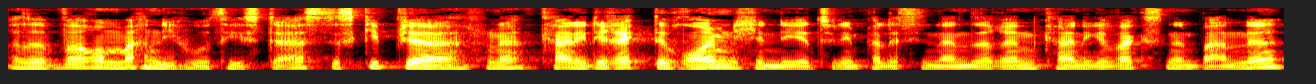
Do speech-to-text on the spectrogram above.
Also warum machen die Houthis das? Es gibt ja ne, keine direkte räumliche Nähe zu den Palästinenserinnen, keine gewachsenen Bande.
